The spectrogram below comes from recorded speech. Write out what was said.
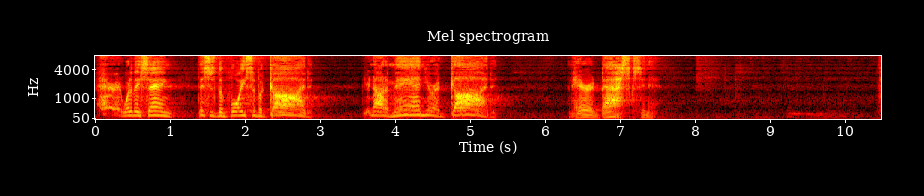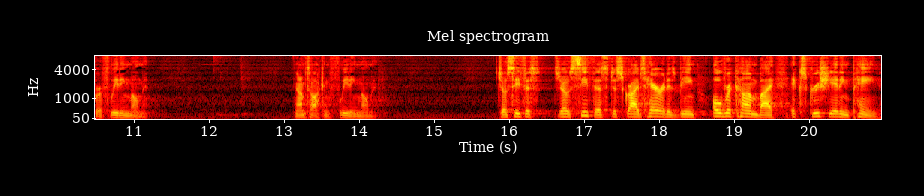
Herod, what are they saying? This is the voice of a God. You're not a man, you're a God. And Herod basks in it for a fleeting moment. And I'm talking fleeting moment. Josephus, Josephus describes Herod as being overcome by excruciating pain.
